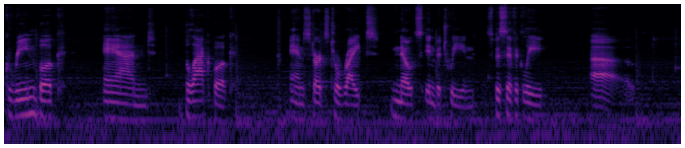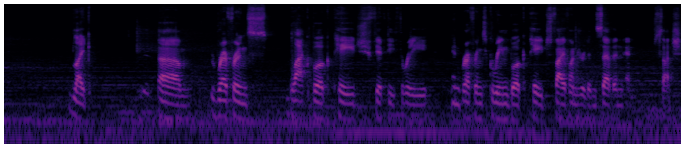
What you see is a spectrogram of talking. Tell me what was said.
green book and black book and starts to write notes in between, specifically, uh, like, um, reference black book page 53 and reference green book page 507 and such.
